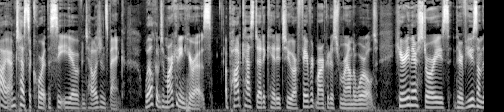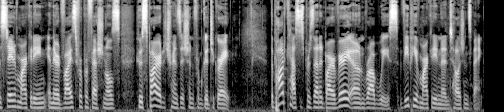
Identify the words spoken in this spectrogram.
Hi, I'm Tessa Court, the CEO of Intelligence Bank. Welcome to Marketing Heroes, a podcast dedicated to our favorite marketers from around the world, hearing their stories, their views on the state of marketing, and their advice for professionals who aspire to transition from good to great. The podcast is presented by our very own Rob Weiss, VP of Marketing at Intelligence Bank.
